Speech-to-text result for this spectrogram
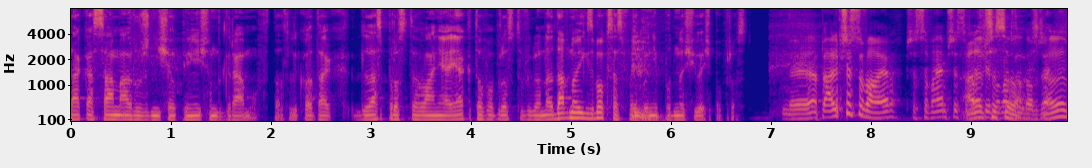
taka sama, różni się o 50 gramów. To tylko tak dla sprostowania, jak to po prostu wygląda. Dawno Xboxa swojego nie podnosiłeś po prostu. E, Ale przesuwałem, przesuwałem, przesuwałem Ale się dobrze. ale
